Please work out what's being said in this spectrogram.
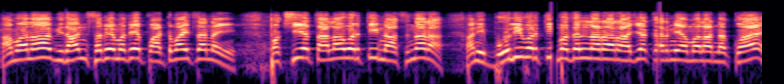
आम्हाला विधानसभेमध्ये पाठवायचा नाही. पक्षीय तालावरती नाचणारा आणि बोलीवरती बदलणारा राजकारणी आम्हाला नको आहे.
